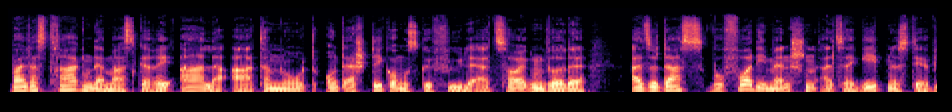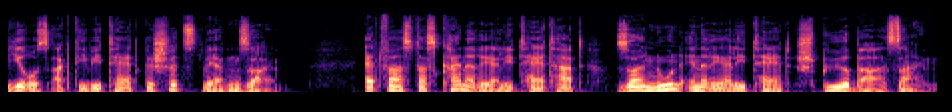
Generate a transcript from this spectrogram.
weil das Tragen der Maske reale Atemnot und Erstickungsgefühle erzeugen würde, also das, wovor die Menschen als Ergebnis der Virusaktivität geschützt werden sollen. Etwas, das keine Realität hat, soll nun in Realität spürbar sein.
